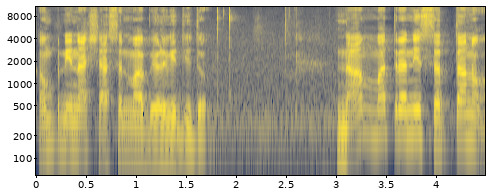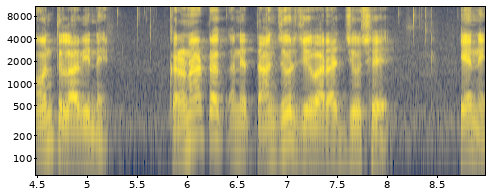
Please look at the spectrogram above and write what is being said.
કંપનીના શાસનમાં ભેળવી દીધો. નામ માત્રની સત્તાનો અંત લાવીને કર્ણાટક અને તાંજોર જેવા રાજ્યો છે, એને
